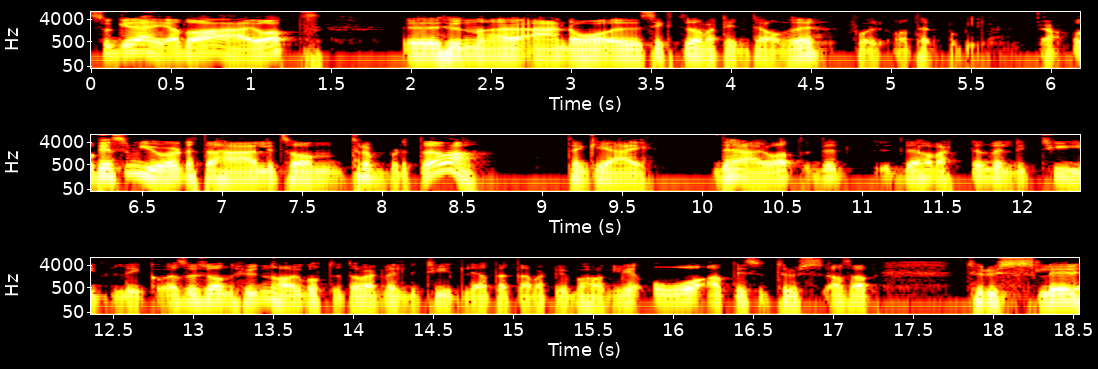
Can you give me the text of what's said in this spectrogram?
så greia da er jo at eh, hun er, er nå uh, siktet og har vært inne til avhør for å ha tent på bilen. Ja. Og det som gjør dette her litt sånn trøblete, da, tenker jeg, det er jo at det, det har vært en veldig tydelig altså sånn, Hun har jo gått ut og vært veldig tydelig at dette har vært ubehagelig, og at trus, altså at trusler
